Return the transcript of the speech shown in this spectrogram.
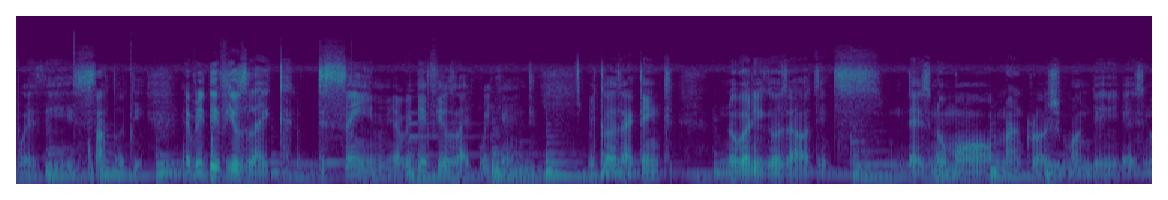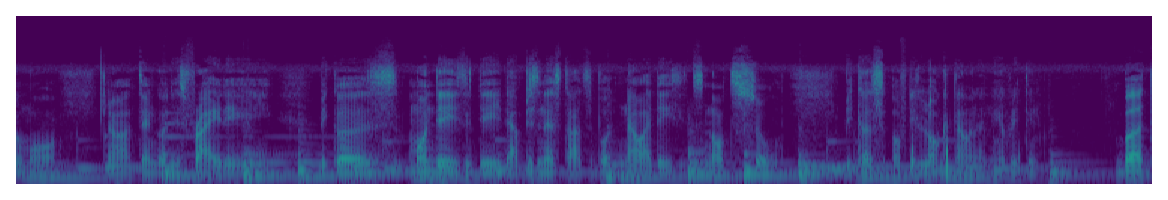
Wednesday is Saturday. Every day feels like the same. Every day feels like weekend because I think nobody goes out. It's there's no more man crush Monday. There's no more. Uh, thank God it's Friday because Monday is the day that business starts, but nowadays it's not so because of the lockdown and everything. But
